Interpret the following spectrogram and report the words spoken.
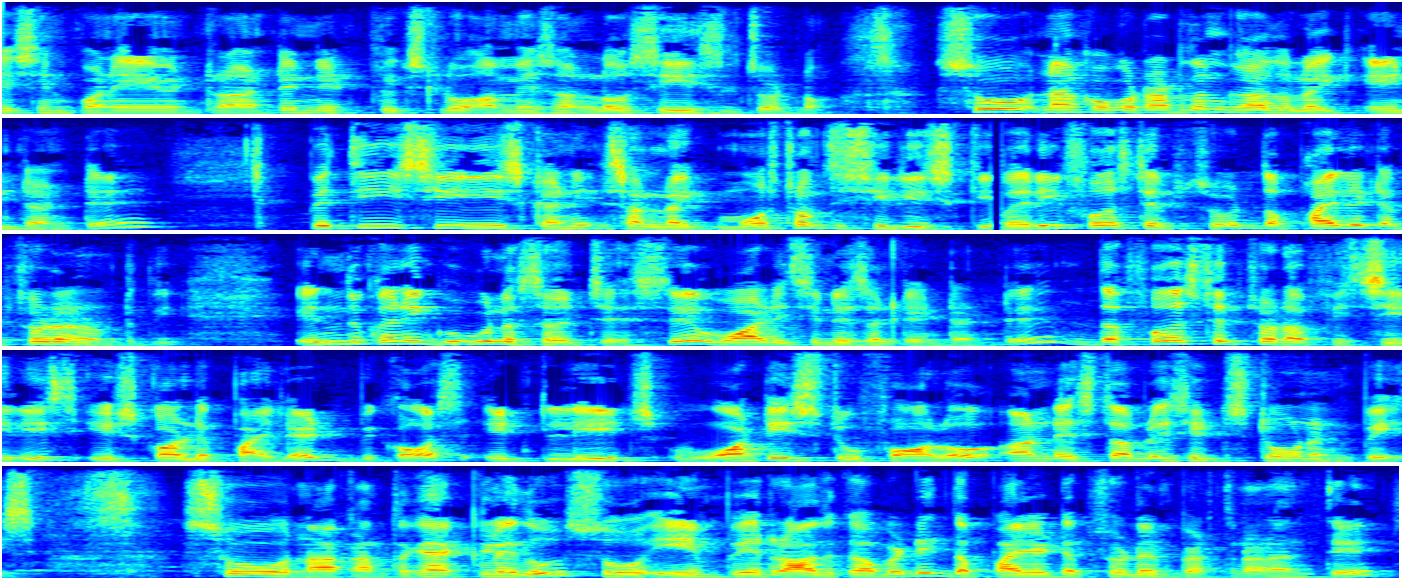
చేసిన పని ఏమిటా అంటే నెట్ఫ్లిక్స్లో అమెజాన్లో సిరీస్లు చూడడం. సో నాకు ఒకటి అర్థం కాదు. లైక్ ఏంటంటే ప్రతి సిరీస్ కానీ లైక్ మోస్ట్ ఆఫ్ ది సిరీస్కి very first episode the pilot episode అని ఉంటుంది. ఎందుకని గూగుల్లో సెర్చ్ చేస్తే వాట్ ఇచ్చిన రిజల్ట్ ఏంటంటే ద ఫస్ట్ ఎపిసోడ్ ఆఫ్ ఈ series is called a pilot because it leads what is to follow and establish it stone and pace so నాకు అంతగా ఎక్కలేదు. సో ఏం పేరు రాదు కాబట్టి ద పైలట్ ఎపిసోడ్ అని పెడుతున్నాను అంతే.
